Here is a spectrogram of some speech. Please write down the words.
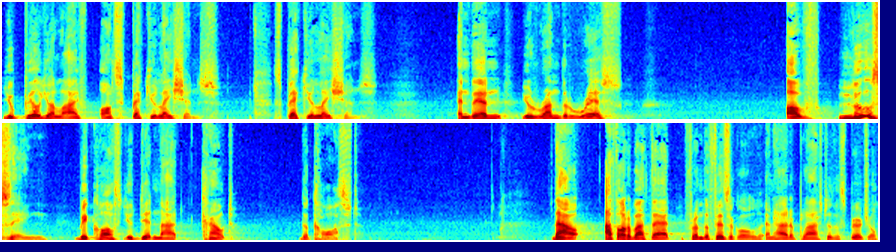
you build your life on speculations. Speculations. And then you run the risk of losing because you did not count the cost. Now, I thought about that from the physical and how it applies to the spiritual.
